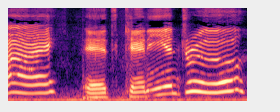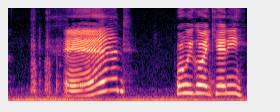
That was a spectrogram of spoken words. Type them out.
Hi, it's Kenny and Drew. And where are we going, Kenny?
